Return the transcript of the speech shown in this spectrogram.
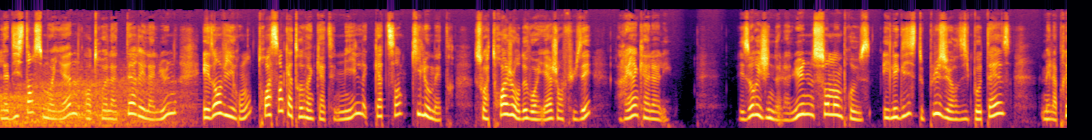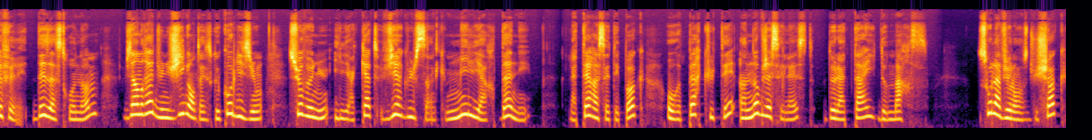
La distance moyenne entre la Terre et la Lune est d'environ 384 400 km, soit 3 jours de voyage en fusée rien qu'à l'aller. Les origines de la Lune sont nombreuses et il existe plusieurs hypothèses, mais la préférée des astronomes viendrait d'une gigantesque collision survenue il y a 4,5 milliards d'années. La Terre à cette époque aurait percuté un objet céleste de la taille de Mars. Sous la violence du choc,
